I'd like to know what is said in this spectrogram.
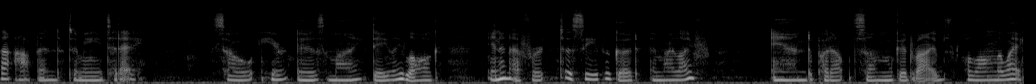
that happened to me today. So here is my daily log in an effort to see the good in my life and put out some good vibes along the way.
